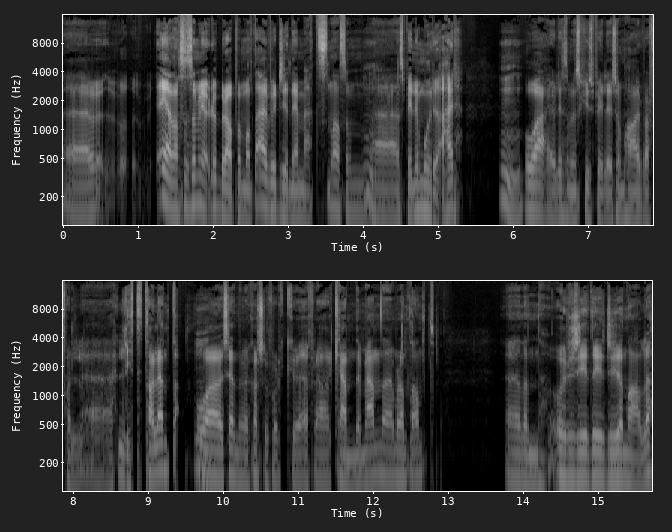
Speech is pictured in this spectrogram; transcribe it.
uh, Eneste som gjør det bra, på en måte, er Virginia Madsen, da, som Mm. uh, spiller mora her. Mm. Og er jo liksom en skuespiller som har i hvert fall eh, litt talent, da. Mm. Og jeg kjenner vel kanskje folk eh, fra Candyman, eh, blant annet. Eh, den originale.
